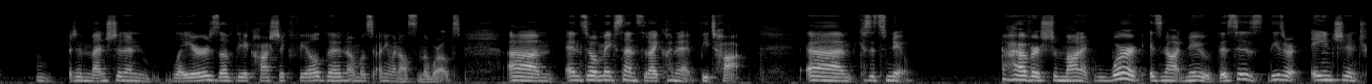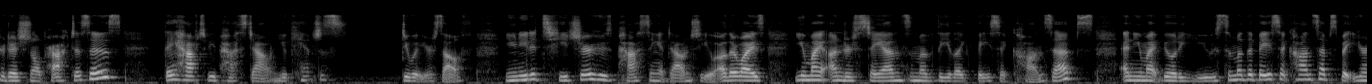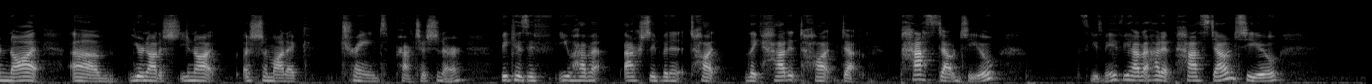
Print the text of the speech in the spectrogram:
dimension and layers of the akashic field than almost anyone else in the world. Um, and so it makes sense that i couldn't be taught um, because it's new. However shamanic work is not new. This is these are ancient traditional practices. They have to be passed down. You can't just do it yourself. You need a teacher who's passing it down to you. Otherwise, you might understand some of the like basic concepts and you might be able to use some of the basic concepts, but you're not um you're not a you're not a shamanic trained practitioner because if you haven't actually been taught like had it taught passed down to you excuse me if you haven't had it passed down to you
